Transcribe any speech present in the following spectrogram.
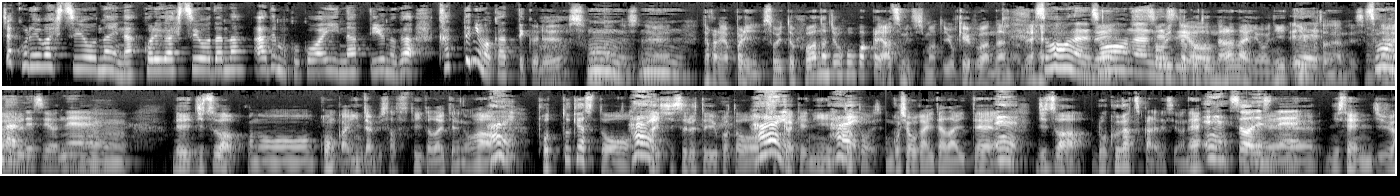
じゃあこれは必要ないな、これが必要だな、あ、でもここはいいなっていうのが勝手に分かってくる。そうなんですね、うんうんだからやっぱりそういった不安な情報ばっかり集めてしまうと余計不安になるので。そうなんですそうなんですよそういったことにならないようにっていうことなんですよね。そうなんですよね。うんで、実はこの、今回インタビューさせていただいているのは、はい。ポッドキャストをはい開始するということをきっはいかけに、ちはいょっとご紹介いただいて、ええ実は6月からですよね。ええそうですねえー2018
